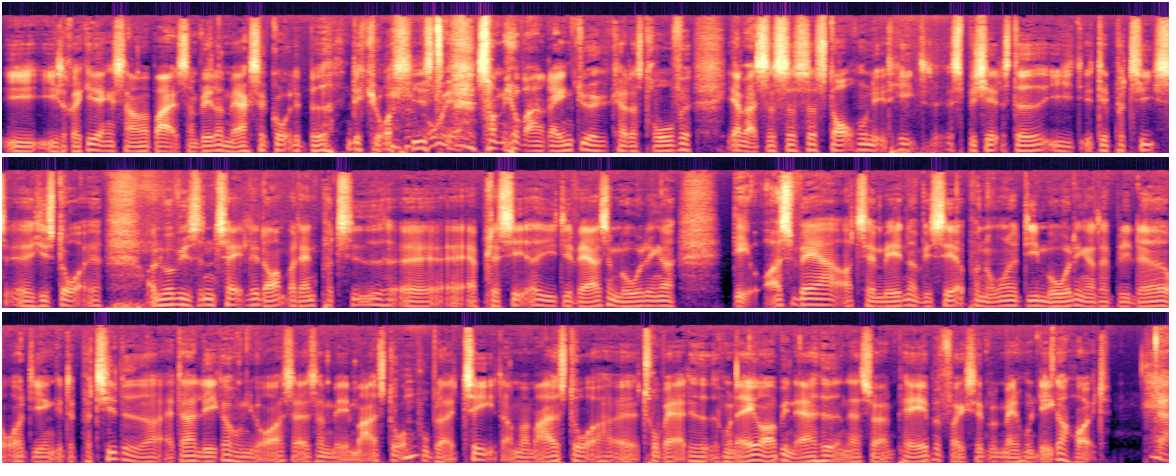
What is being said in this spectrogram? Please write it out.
i, i et regeringssamarbejde, som vil at mærke sig gå lidt bedre, end det gjorde sidst, oh, ja. som jo var en rendyrket katastrofe, jamen altså, så, så står hun et helt specielt sted i det partis øh, historie. Og nu har vi sådan talt lidt om, hvordan partiet øh, er placeret i diverse målinger. Det er jo også værd at tage med, når vi ser på nogle af de målinger, der bliver lavet over de enkelte partiledere, at der ligger hun jo også altså med meget stor mm. popularitet og med meget stor øh, troværdighed. Hun er ikke oppe i nærheden af Søren Pape for eksempel, men hun ligger højt. Ja.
